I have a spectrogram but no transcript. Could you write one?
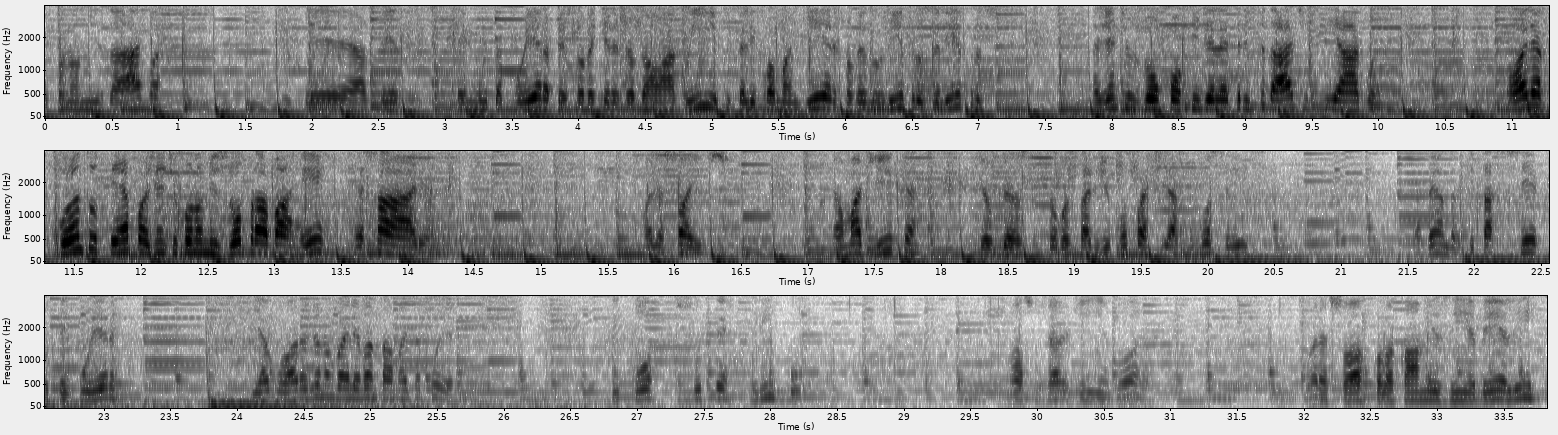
economiza água, porque às vezes tem muita poeira, a pessoa vai querer jogar uma aguinha, fica ali com a mangueira, chovendo litros e litros. A gente usou um pouquinho de eletricidade e água. Olha quanto tempo a gente economizou para varrer essa área. Olha só isso. É uma dica, que eu, que eu gostaria de compartilhar com vocês. Tá vendo? Aqui tá seco, tem poeira. E agora já não vai levantar mais a poeira. Ficou super limpo. Nosso jardim agora. Agora é só colocar uma mesinha bem ali.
